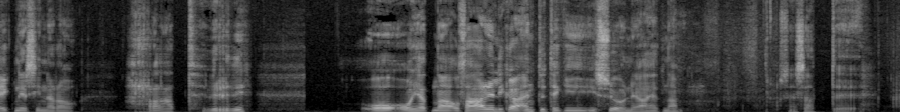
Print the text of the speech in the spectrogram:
eignir sínar á hrat virði og, og hérna og það er líka endutekið í, í sögunni að hérna sem sagt uh,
